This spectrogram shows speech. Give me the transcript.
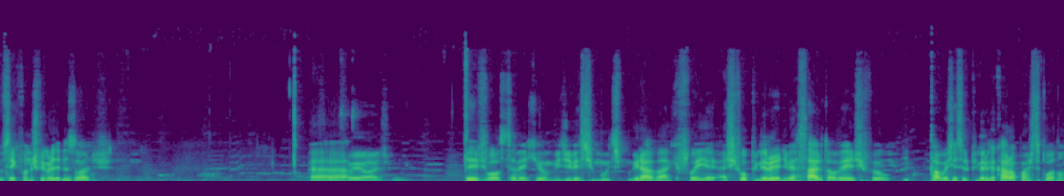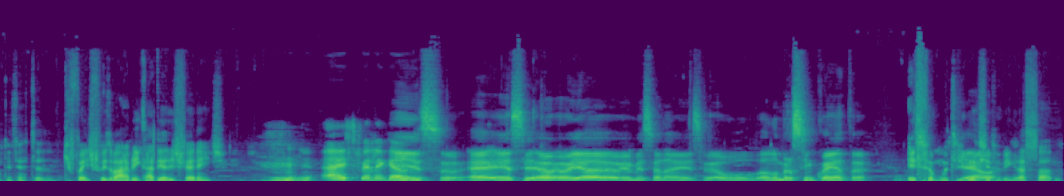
eu sei que foi dos primeiros episódios. Ah, Foi ótimo. teve outro também que eu me diverti muito gravar, que foi, acho que foi o primeiro de aniversário, talvez, foi, o- e talvez tenha sido o primeiro que a Carol participou, não tenho certeza. Que foi, a gente fez várias brincadeiras diferentes. Ah, isso foi legal. Isso, é esse, eu, eu, ia, eu ia mencionar esse, é o, é o número 50. Esse foi muito Que divertido, é o- foi bem engraçado.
